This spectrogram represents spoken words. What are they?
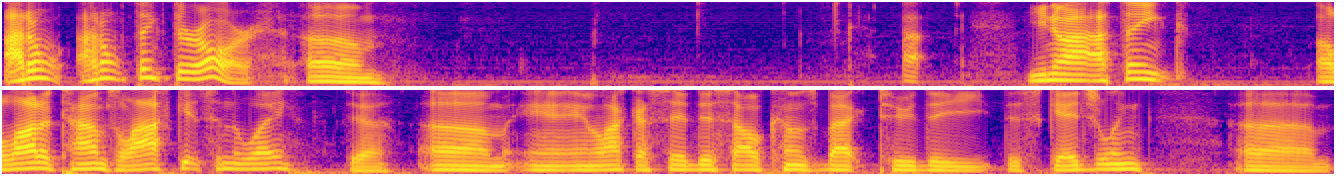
I don't I don't think there are. Um, I, you know, I think a lot of times life gets in the way. Yeah. Um, and, and like I said, this all comes back to the the scheduling. Um,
